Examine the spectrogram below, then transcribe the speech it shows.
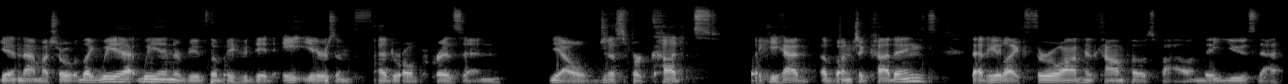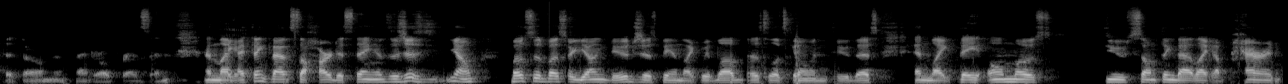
get in that much." Like we had, we interviewed somebody who did eight years in federal prison, you know, just for cuts. Like he had a bunch of cuttings that he like threw on his compost pile, and they used that to throw him in federal prison. And like I think that's the hardest thing is it's just you know most of us are young dudes just being like we love this let's go and do this and like they almost do something that like a parent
